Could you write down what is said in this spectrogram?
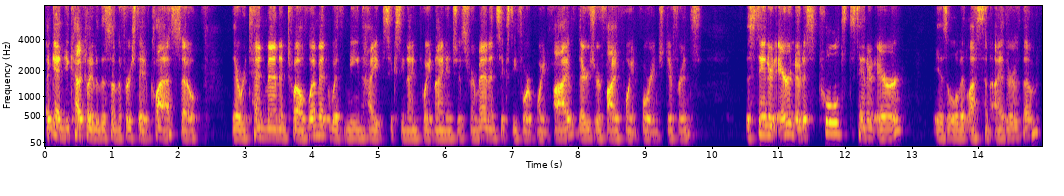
Again, you calculated this on the first day of class. So there were 10 men and 12 women with mean height 69.9 inches for men and 64.5. There's your 5.4 inch difference. The standard error, notice pooled standard error is a little bit less than either of them.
